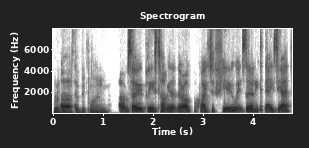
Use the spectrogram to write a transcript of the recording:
reverse uh, the decline? I'm so pleased, Tommy, that there are quite a few. It's early days yet,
